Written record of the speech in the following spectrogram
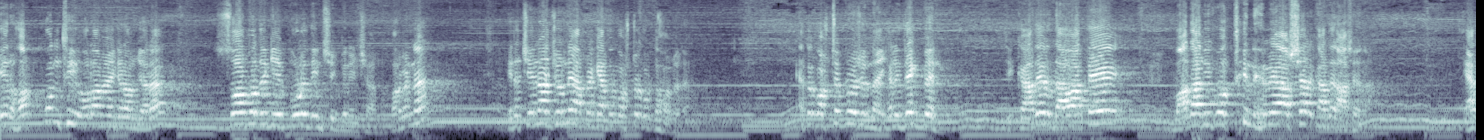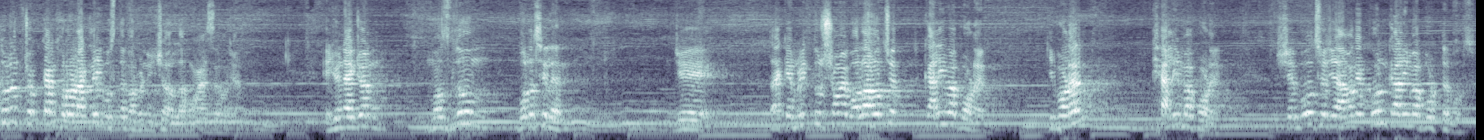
এর হকপন্থী ওলামায়ে কেরাম যারা সহপথে গিয়ে পড়ে দিন শিখবেন ইনশাআল্লাহ। পারবেন না? এটা চেনার জন্য আপনাকে এত কষ্ট করতে হবে না। এত কষ্টের প্রয়োজন নাই, খালি দেখবেন যে কাদের দাওয়াতে বাধা বিপত্তি নেমে আসে আর কাদের আসে না। এতটুকু চোখ কান খোলা রাখলেই বুঝতে পারবেন ওয়াজাল এই জন্য একজন মজলুম বলেছিলেন যে, তাকে মৃত্যুর সময় বলা হচ্ছে কালিমা পড়েন। কি পড়েন? কালিমা পড়েন। সে বলছে যে, আমাকে কোন কালিমা পড়তে বলছে?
